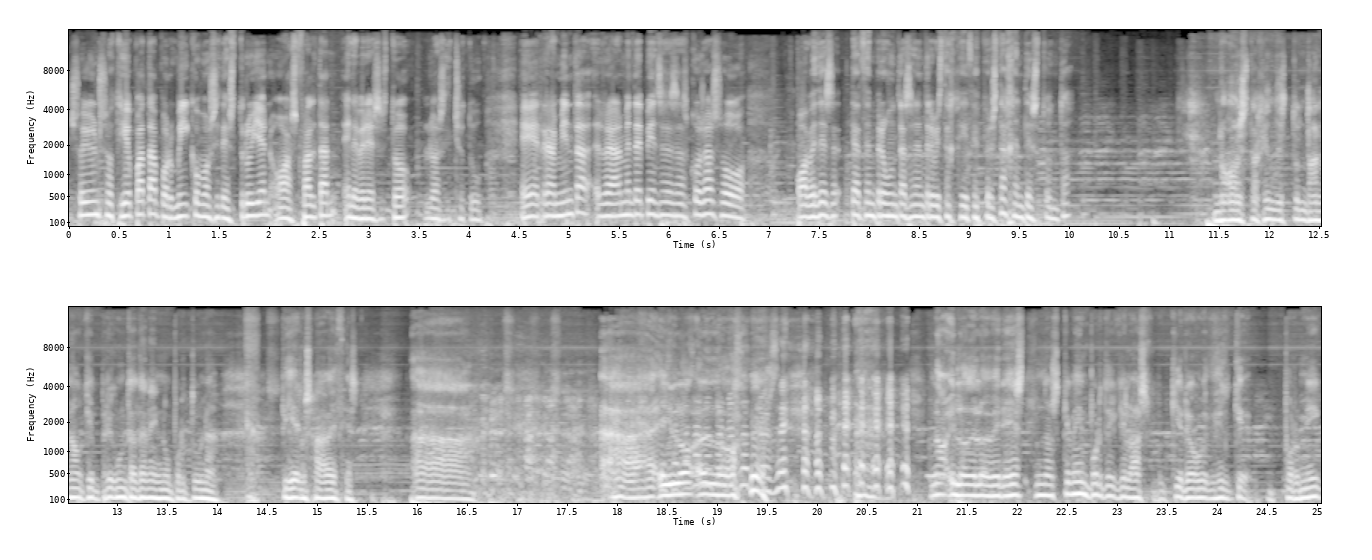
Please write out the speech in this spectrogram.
soy un sociópata por mí como si destruyen o asfaltan el Everest. Esto lo has dicho tú. Eh, ¿realmente, ¿Realmente piensas esas cosas o, o a veces te hacen preguntas en entrevistas que dices, pero esta gente es tonta? No esta gente es tonta no qué pregunta tan inoportuna pienso a veces Ah, ah, ¿Qué y lo, nosotros? No, y lo de lo Everest, no es que me importe que lo has, quiero decir que por mí,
